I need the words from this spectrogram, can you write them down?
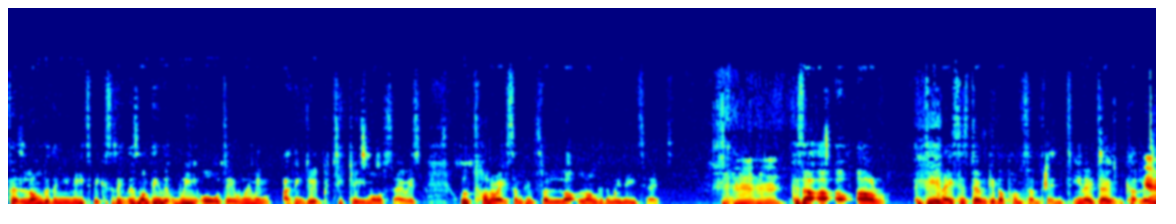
for longer than you need to because I think there's one thing that we all do, and women I think do it particularly more so, is we'll tolerate something for a lot longer than we need to Hmm. because our, our, our DNA says don't give up on something. You know, don't cut loose. Yeah.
